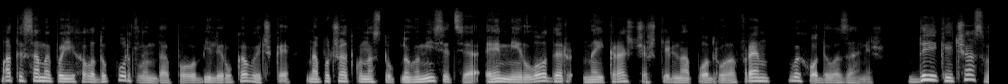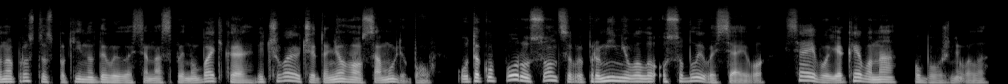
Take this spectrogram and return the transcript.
Мати саме поїхала до Портленда по білі рукавички. На початку наступного місяця Еммі Лодер, найкраща шкільна подруга Френ, виходила заміж. Деякий час вона просто спокійно дивилася на спину батька, відчуваючи до нього саму любов. У таку пору сонце випромінювало особливе сяйво, сяйво, яке вона обожнювала,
